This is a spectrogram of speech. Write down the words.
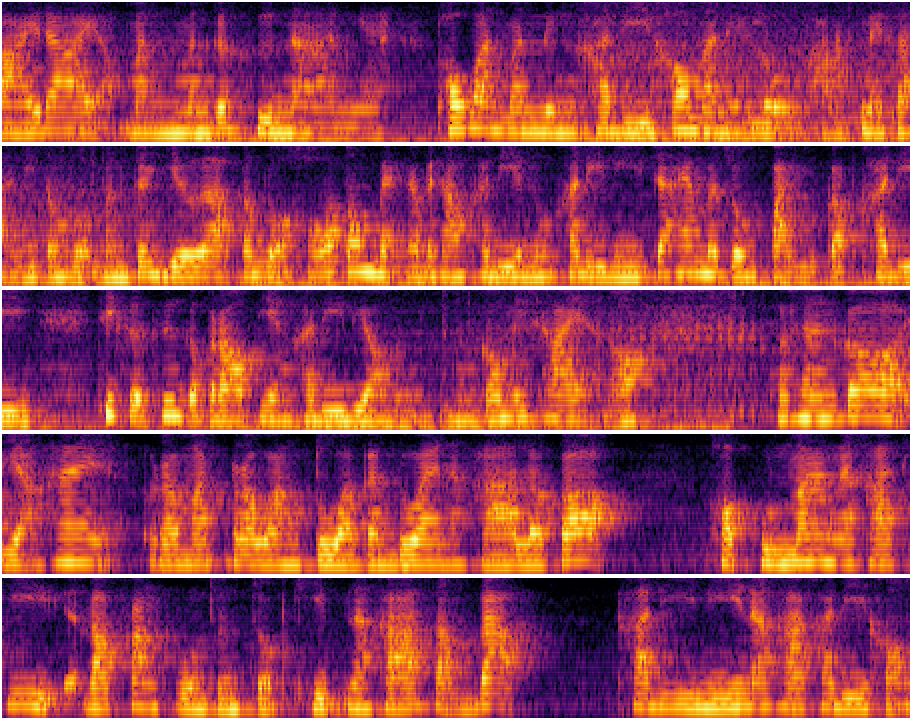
ร้ายได้อะมันมันก็คือนานไงเพราะวันวันหนึ่งคดีเข้ามาในโรงพักในสถานีตำรวจมันก็เยอะอะตำรวจเขาก็ต้องแบ่งกันไปทำคดีนู้นคดีนี้จะให้มาจมปักอยู่กับคดี ที่เกิดขึ้นกับเราเพียงคดีเดียวมันมันก็ไม่ใช่อะเนาะเพราะฉะนั้นก็อยากให้ระมัดระวังตัวกันด้วยนะคะ แล้วก็ขอบคุณมากนะคะที่รับฟังปูนจนจบคลิปนะคะสำหรับคดีนี้นะคะ คดีของ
